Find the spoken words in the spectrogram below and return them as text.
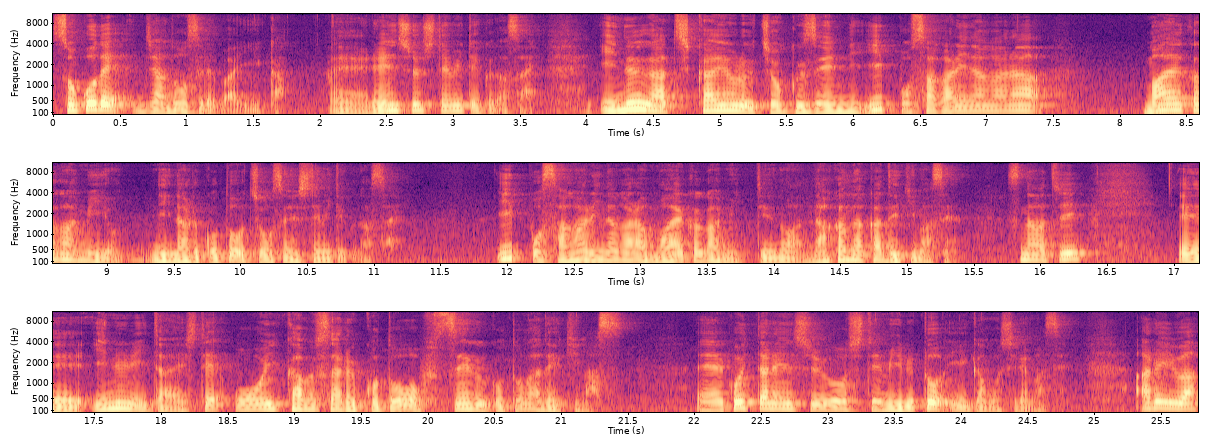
そこでじゃあどうすればいいか、えー、練習してみてください。犬が近寄る直前に一歩下がりながら前かがみになることを挑戦してみてください。一歩下がりながら前かがみっていうのはなかなかできませんすなわち、えー、犬に対して覆いかぶさることを防ぐことができますえこういった練習をしてみるといいかもしれません。あるいは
